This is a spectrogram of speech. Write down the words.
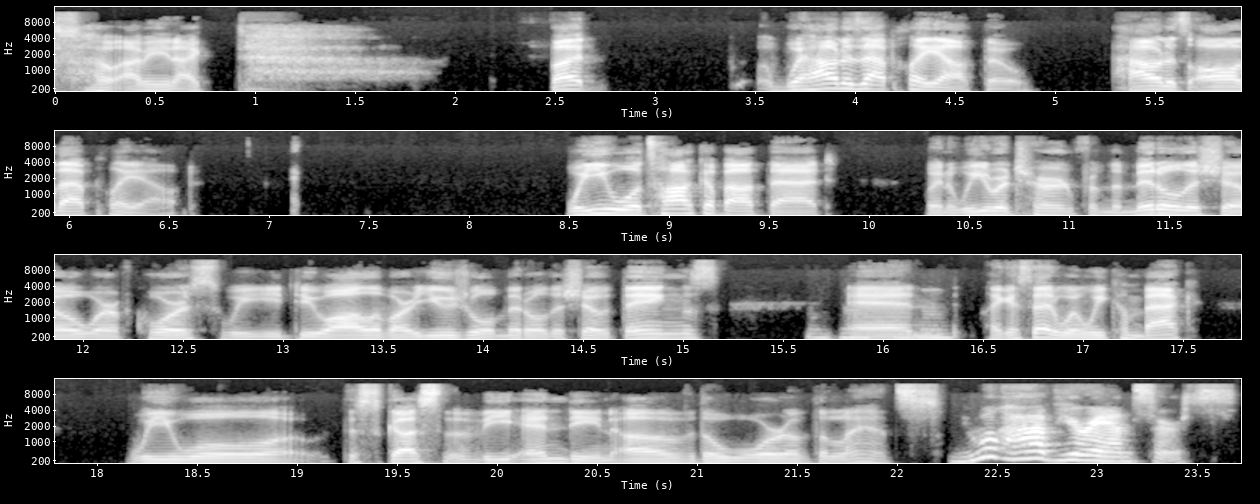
So I mean, I. But how does that play out, though? How does all that play out? We will talk about that when we return from the middle of the show, where of course we do all of our usual middle of the show things. Mhm, And mhm. like I said, when we come back, we will discuss the ending of the War of the Lance. you will have your answers.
